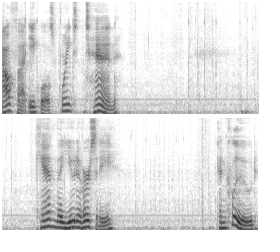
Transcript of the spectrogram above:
alpha equals 0.10, can the university conclude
